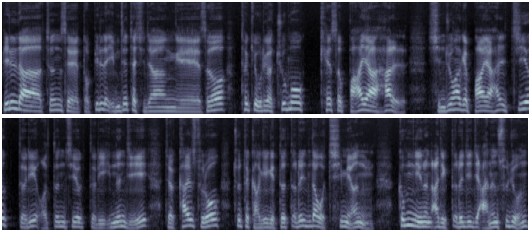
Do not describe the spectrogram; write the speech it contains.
빌라 전세 또 빌라 임대차 시장에서 특히 우리가 주목해서 봐야 할 신중하게 봐야 할 지역들이 어떤 지역들이 있는지 즉 갈수록 주택 가격이 더 떨어진다고 치면 금리는 아직 떨어지지 않은 수준.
